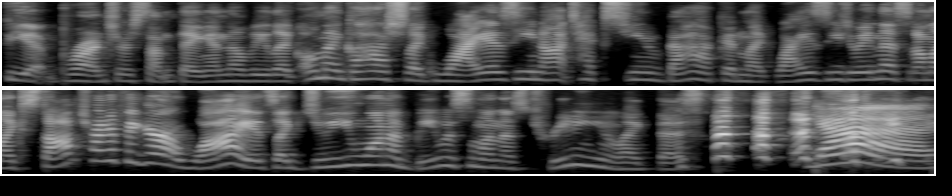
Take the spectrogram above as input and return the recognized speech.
be at brunch or something and they'll be like, "Oh my gosh, like why is he not texting you back and like why is he doing this?" And I'm like, "Stop trying to figure out why." It's like, "Do you want to be with someone that's treating you like this?" yeah.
